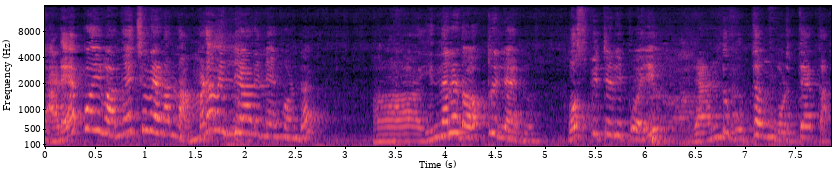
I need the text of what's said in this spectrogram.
കടയിൽ പോയി വന്നേച്ച് വേണം നമ്മുടെ വലിയ ആളിനെ കൊണ്ട്. ഇന്നലെ ഡോക്ടർ ഇല്ലായിരുന്നു. ഹോസ്പിറ്റലിൽ പോയി രണ്ട് കുത്തം കൊടുത്തേക്കാം.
